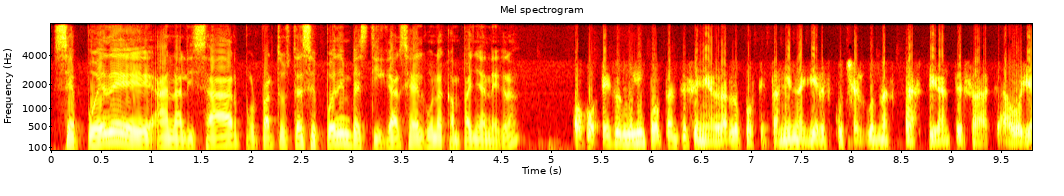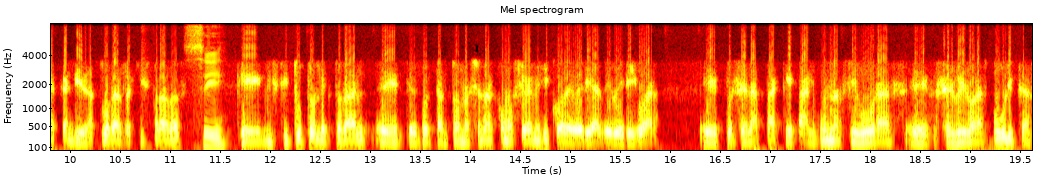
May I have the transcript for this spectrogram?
¿se puede analizar por parte de usted, se puede investigar si hay alguna campaña negra? Ojo, eso es muy importante señalarlo porque también ayer escuché algunas aspirantes a, a ya candidaturas registradas sí. que el Instituto Electoral, eh, tanto nacional como Ciudad de México, debería de averiguar eh, pues el ataque a algunas figuras eh, servidoras públicas.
